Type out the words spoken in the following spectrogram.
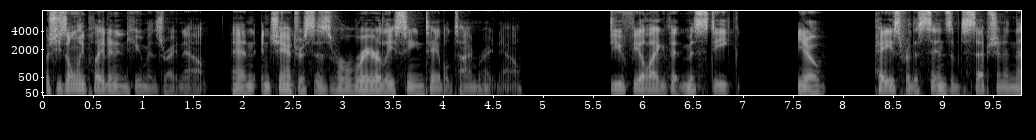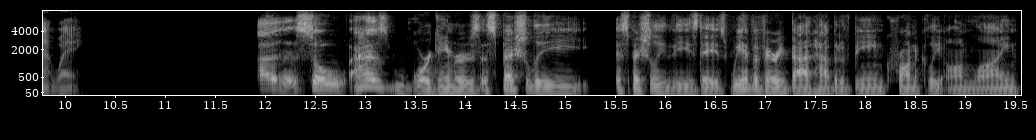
but she's only played in Inhumans right now. And Enchantress is rarely seen table time right now. Do you feel like that Mystique, you know, pays for the sins of deception in that way? Uh, so as wargamers, especially especially these days, we have a very bad habit of being chronically online,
